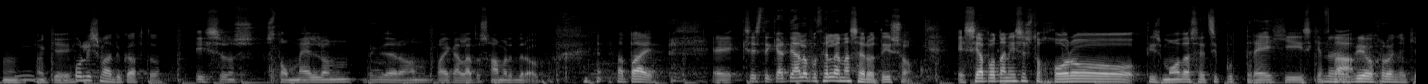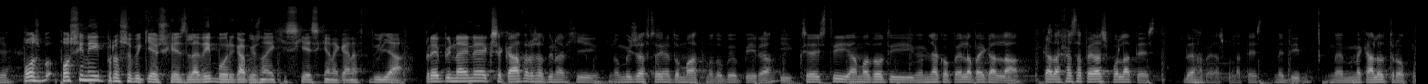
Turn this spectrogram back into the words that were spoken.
Μμ, οκ. Πολύ σημαντικό αυτό. Ίσως στο μέλλον, δεν ξέρω αν πάει καλά το Summer Drop. Θα πάει. Ε, ξέρεις τι, κάτι άλλο που θέλω να σε ρωτήσω. Εσύ από όταν είσαι στο χώρο της μόδας έτσι που τρέχεις και αυτά, Ναι, δύο χρόνια και. πώς, πώς είναι οι προσωπικές σου σχέσεις, δηλαδή μπορεί κάποιος να έχει σχέση και να κάνει αυτή τη δουλειά. Πρέπει να είναι ξεκάθαρος από την αρχή. Νομίζω αυτό είναι το μάθημα το οποίο πήρα. Ξέρεις τι, άμα δω ότι με μια κοπέλα πάει καλά, καταρχάς θα περάσει πολλά τεστ. Δεν θα περάσει πολλά τεστ. Με, τι- με, με καλό τρόπο.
